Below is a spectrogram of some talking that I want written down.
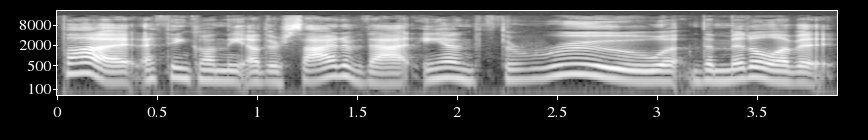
But I think on the other side of that and through the middle of it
